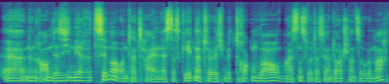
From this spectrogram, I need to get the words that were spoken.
äh, einen Raum, der sich in mehrere Zimmer unterteilen lässt. Das geht natürlich mit Trockenbau. Meistens wird das ja in Deutschland so gemacht.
